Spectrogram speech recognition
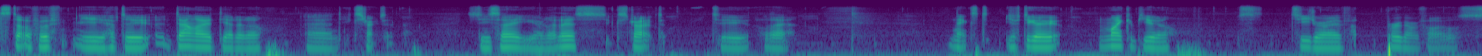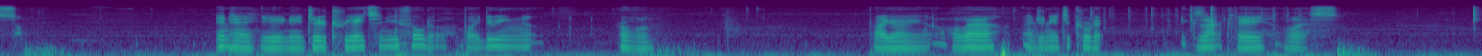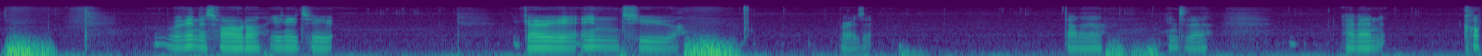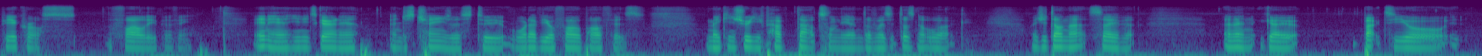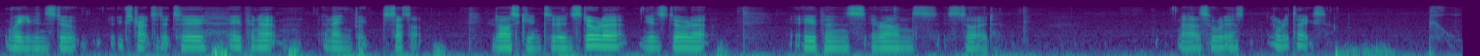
to start off with, you have to download the editor and extract it. So you say you go like this, extract to there. Next, you have to go My Computer, C drive, Program Files. In here, you need to create a new folder by doing wrong one. By going there, and you need to call it exactly this. Within this folder, you need to go into where is it? Down there, into there, and then copy across the file looping thing. In here, you need to go in here and just change this to whatever your file path is, making sure you have dots on the end, otherwise it does not work. Once you've done that, save it, and then go back to your where you've installed extracted it to, open it, and then click setup. It'll ask you to install it, you install it, it opens, it runs, it's sorted. that's all it, all it takes.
